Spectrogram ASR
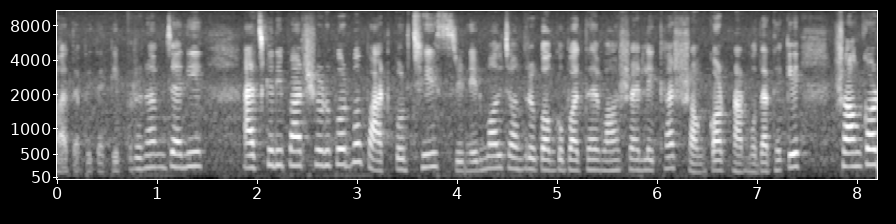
মাতা পিতাকে প্রণাম জানিয়ে আজকের এই পাঠ শুরু করব। পাঠ করছি শ্রী নির্মল চন্দ্র গঙ্গোপাধ্যায় মহাশয়ের লেখা শঙ্কর নর্মদা থেকে। শঙ্কর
